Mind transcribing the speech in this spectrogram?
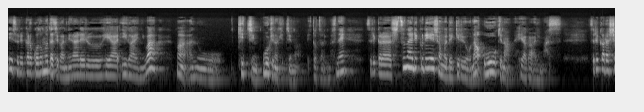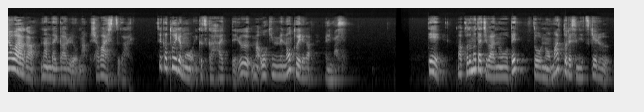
で、それから子供たちが寝られる部屋以外には、まあ、あの、キッチン、大きなキッチンが一つありますね。それから室内リクリエーションができるような大きな部屋があります。それからシャワーが何台かあるようなシャワー室がある。それからトイレもいくつか入ってる、まあ、大きめのトイレがあります。で、まあ、子供たちはあの、ベッドのマットレスにつける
